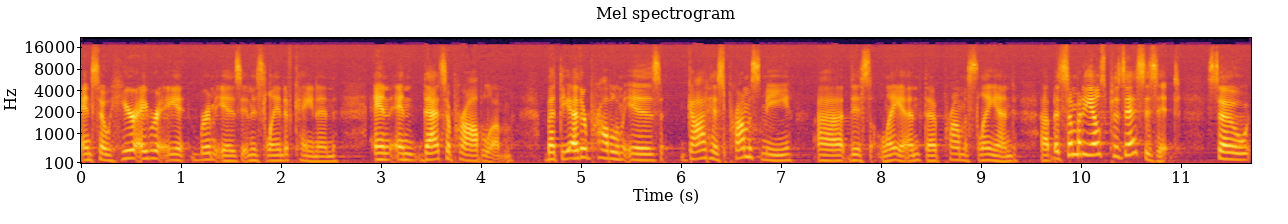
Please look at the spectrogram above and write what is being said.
And so here Abram is in this land of Canaan, and, and that's a problem. But the other problem is God has promised me uh, this land, the promised land, uh, but somebody else possesses it. So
